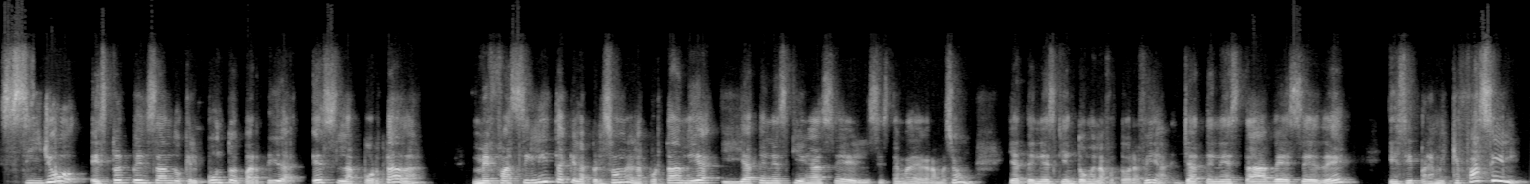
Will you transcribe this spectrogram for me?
Si yo estoy pensando que el punto de partida es la portada, me facilita que la persona en la portada me diga, y ya tenés quien hace el sistema de diagramación, ya tenés quien tome la fotografía, ya tenés ABCD, y sí, para mí qué fácil,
